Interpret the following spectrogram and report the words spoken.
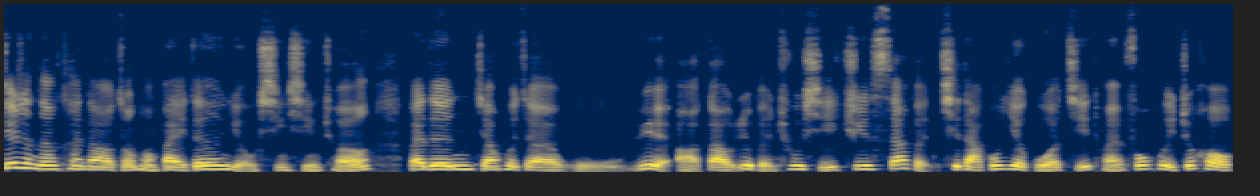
接着呢，看到总统拜登有新行程，拜登将会在五月啊到日本出席 G7 七大工业国集团峰会之后，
